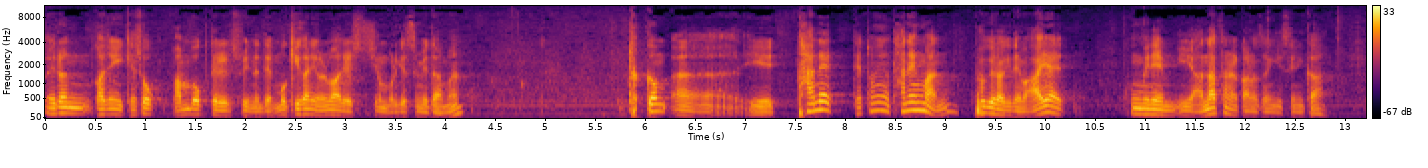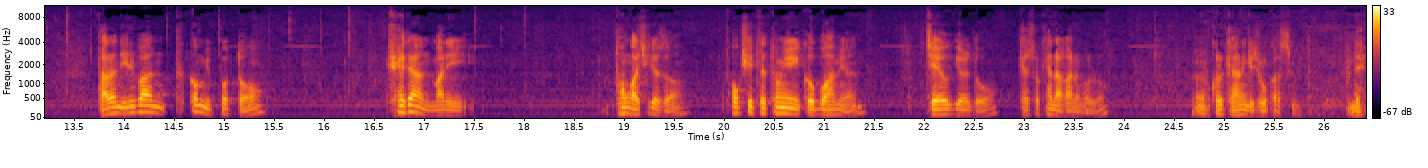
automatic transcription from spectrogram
이런 과정이 계속 반복될 수 있는데 뭐 기간이 얼마나 될지는 모르겠습니다만 특검 어, 이 탄핵 대통령 탄핵만 표결하게 되면 아예 국민의힘이 안 나타날 가능성이 있으니까 다른 일반 특검 입법도 최대한 많이 통과시켜서 혹시 대통령이 거부하면 재의결도 계속해 나가는 걸로 어, 그렇게 하는 게 좋을 것 같습니다. 네.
